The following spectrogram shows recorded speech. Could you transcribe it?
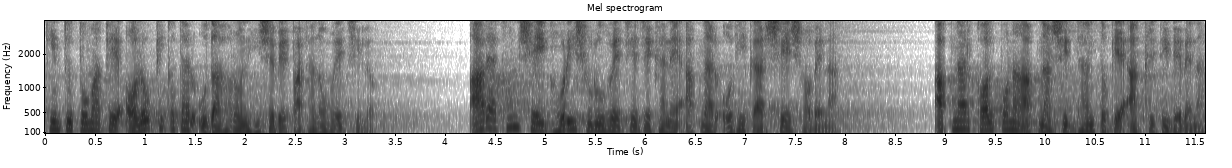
কিন্তু তোমাকে অলৌকিকতার উদাহরণ হিসেবে পাঠানো হয়েছিল। আর এখন সেই ঘড়ি শুরু হয়েছে যেখানে আপনার অধিকার শেষ হবে না। আপনার কল্পনা আপনার সিদ্ধান্তকে আকৃতি দেবে না।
